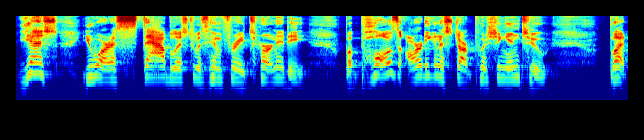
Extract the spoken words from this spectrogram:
Yes, you are established with him for eternity. But Paul's already going to start pushing into, but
